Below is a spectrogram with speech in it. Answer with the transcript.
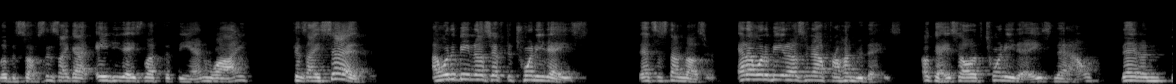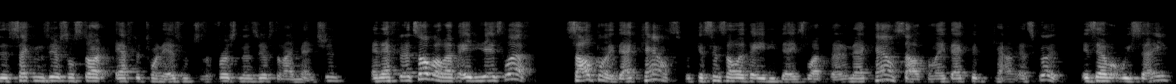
Libasov, since I got 80 days left at the end. Why? Because I said I want to be a Nazir after 20 days. That's a stun Nazir. And I want to be a Nazir now for 100 days. Okay, so I'll have 20 days now. Then the second Nazir will start after 20 days, which is the first Nazir that I mentioned. And after that's over, I'll have 80 days left. Salcalate, that counts because since I'll have 80 days left then, and that counts, Salcalate, that could count. That's good. Is that what we say?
